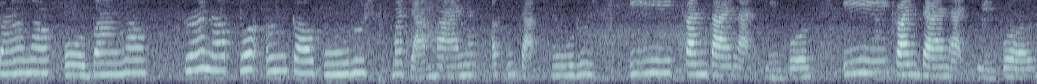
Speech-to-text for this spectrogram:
Bangau oh Bangau, kenapa engkau kurus? Macam mana aku tak kurus. Ikan tak nak timbul. Ikan tak nak timbul.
